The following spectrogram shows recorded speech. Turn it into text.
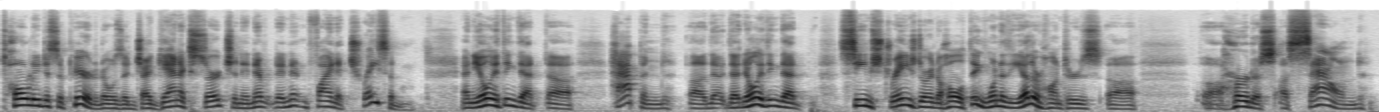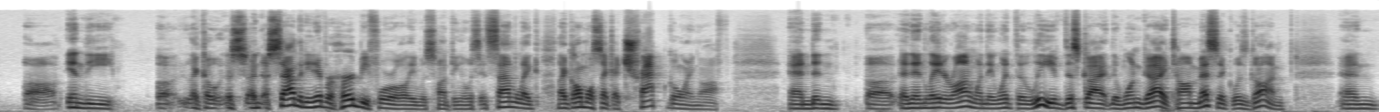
totally disappeared. And There was a gigantic search, and they never they didn't find a trace of him. And the only thing that uh, happened, uh, the, the only thing that seemed strange during the whole thing, one of the other hunters uh, uh, heard a, a sound uh, in the uh, like a, a, a, sound that he never heard before while he was hunting. It was it sounded like like almost like a trap going off and then uh, and then later on when they went to leave, this guy, the one guy, Tom Messick, was gone, and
